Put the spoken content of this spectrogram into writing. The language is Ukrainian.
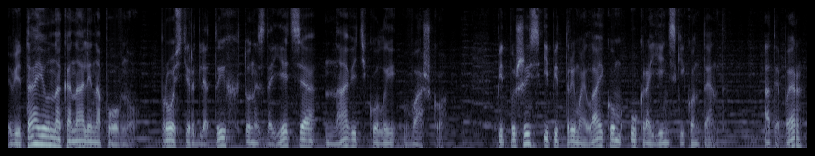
Вітаю на каналі Наповну. Простір для тих, хто не здається, навіть коли важко. Підпишись і підтримай лайком український контент. А тепер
